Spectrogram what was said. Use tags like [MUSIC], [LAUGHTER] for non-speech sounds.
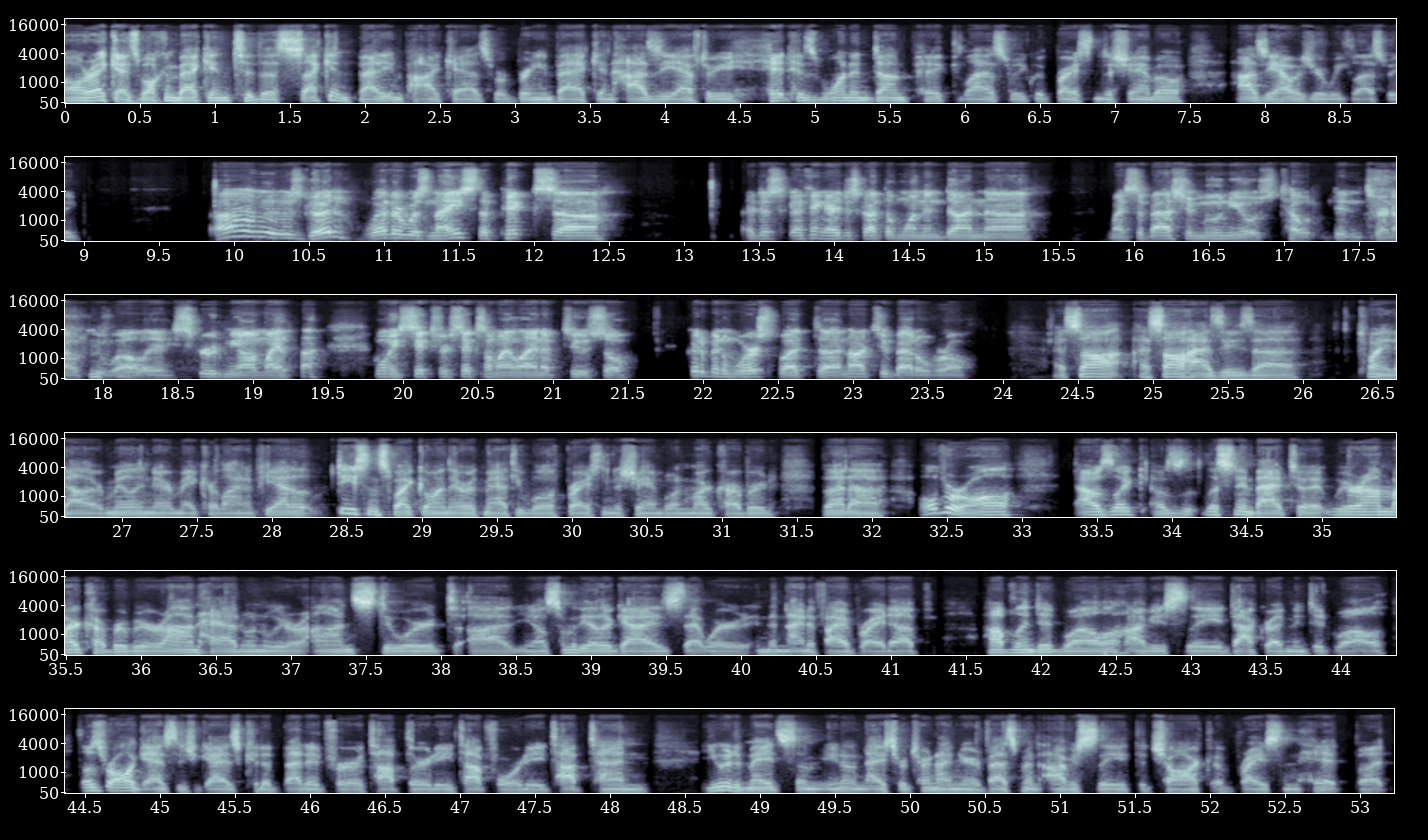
All right, guys, welcome back into the second betting podcast. We're bringing back in Hazy after he hit his one and done pick last week with Bryson DeChambeau. Hazy, how was your week last week? Uh, it was good. Weather was nice. The picks, uh, I just, I think I just got the one and done. Uh, my Sebastian Munoz tout didn't turn out too [LAUGHS] well. He screwed me on my [LAUGHS] going six for six on my lineup too. So could have been worse, but uh, not too bad overall. I saw, I saw Hazy's uh, twenty dollar millionaire maker lineup. He had a decent spike going there with Matthew Wolff, Bryson DeChambeau, and Mark Hubbard. But uh, overall, I was like, I was listening back to it. We were on Mark Hubbard, we were on Hadwin, we were on Stuard. Uh, you know, some of the other guys that were in the nine to five write up. Hovland did well, obviously. Doc Redman did well. Those were all guys that you guys could have betted for a top 30, top 40, top 10. You would have made some, you know, nice return on your investment. Obviously, the chalk of Bryson hit, but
